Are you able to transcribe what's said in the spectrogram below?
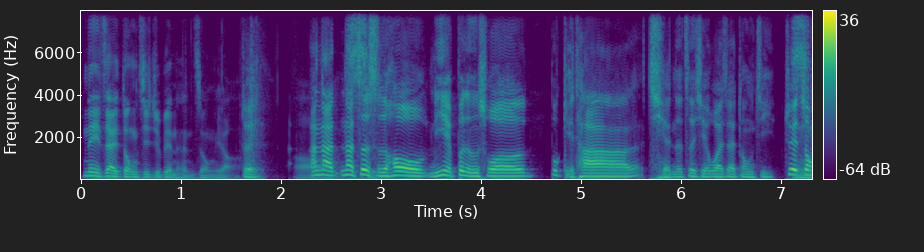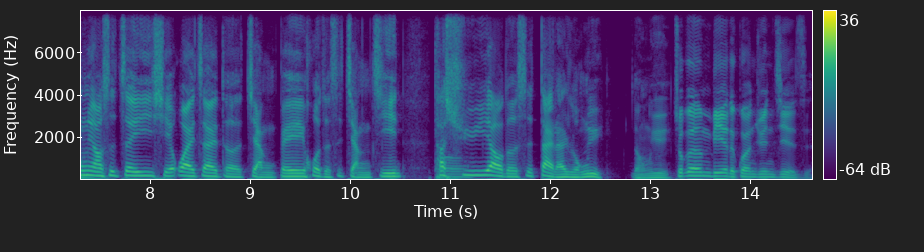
内在动机就变得很重要。对哦啊，那那这时候你也不能说不给他钱的这些外在动机，最重要是这一些外在的奖杯或者是奖金，他需要的是带来荣誉。荣誉，就跟 NBA 的冠军戒指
